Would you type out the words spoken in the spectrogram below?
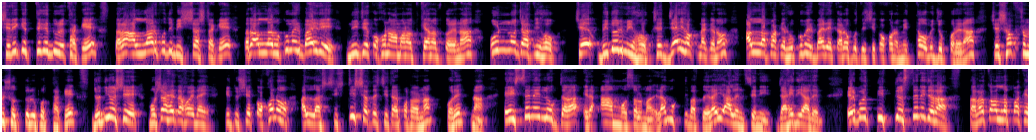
শেরিকের থেকে দূরে থাকে, তারা আল্লাহর প্রতি বিশ্বাস থাকে তারা আল্লাহর হুকুমের বাইরে নিজে কখনো আমানত, খেয়ানত করে না। অন্য জাতি হোক সে বিধর্মী হোক, সে যেই হোক না কেন, আল্লাহ পাকের হুকুমের বাইরে কারও প্রতি সে কখনো মিথ্যা অভিযোগ করে না। সে সবসময় সত্যের উপর থাকে। যদিও সে মোশাহেদা হয় নাই, কিন্তু সে কখনো আল্লাহ সৃষ্টির সাথে চিতার প্রতারণা করে না। এই শ্রেণির লোক যারা, এরা আম মুসলমান, এরা মুক্তিপ্রাপ্ত, এরাই আলেম শ্রেণি জাহিদি আলেম। এরপর তৃতীয় শ্রেণি যারা, তারা তো আল্লাহ পাকে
